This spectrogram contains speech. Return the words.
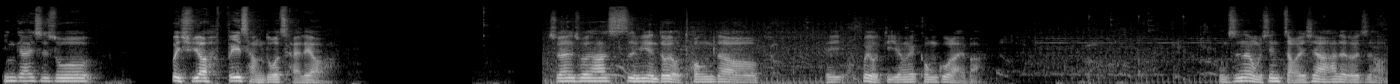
应该是说会需要非常多材料啊。虽然说它四面都有通道，诶，会有敌人会攻过来吧。总之呢，我们先找一下他的儿子好了。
